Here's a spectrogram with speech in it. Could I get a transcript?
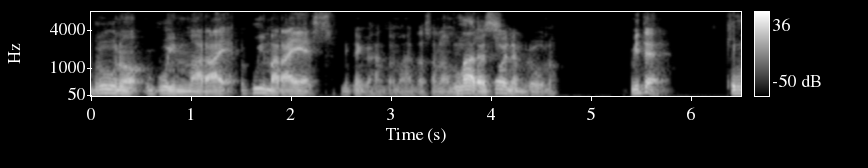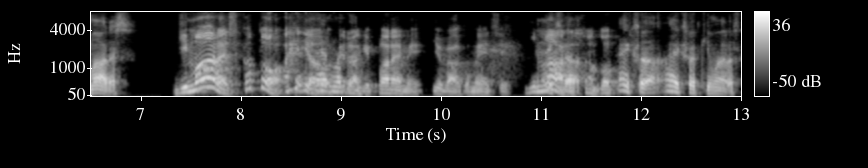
Bruno Guimaraes, mitenköhän toi häntä sanoo, mutta toinen Bruno. Miten? Gimares. Gimares, kato, äijä on kerrankin paremmin jyvällä kuin meitsi. Gimares, se on totta. Eikö se, eikö se ole Gimares?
